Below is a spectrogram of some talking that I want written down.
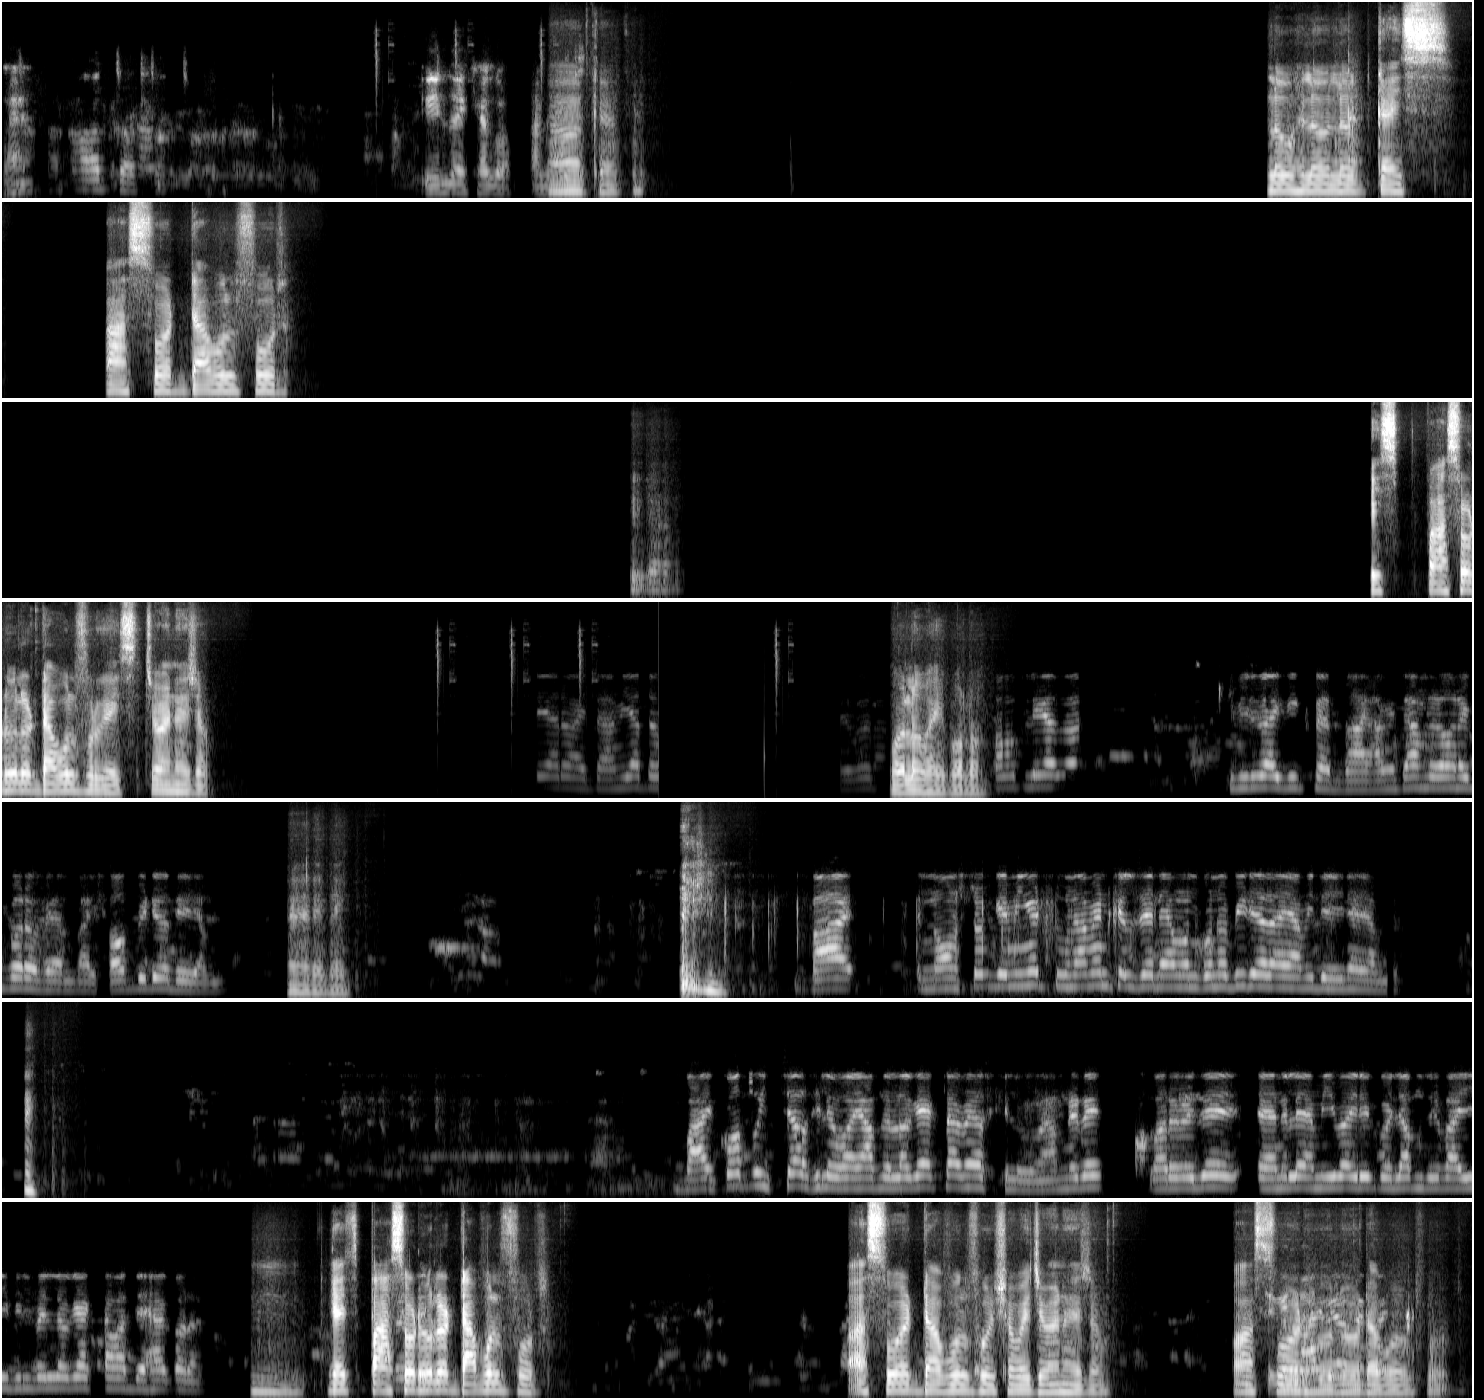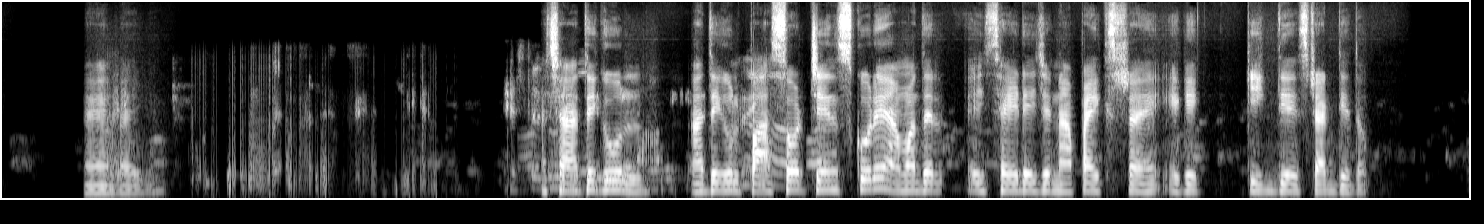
হ্যাঁ আচ্ছা আচ্ছা আচ্ছা ইলে খেলো আমি okay okay hello hello hello guys password double four guys password হলো ডাবল ফোর গাইস জয়েন হয়ে যাও। বলো ভাই বলো। কিবিল ভাই বিগ ফ্যান ভাই। আমি তো আপনার অনেক বড় ফ্যান ভাই। সব ভিডিও দিই আমি হ্যাঁ রে ভাই। ভাই নন স্টপ গেমিং এর টুর্নামেন্ট খেলছেন এমন কোনো ভিডিও নাই আমি দেই নাই আমি ভাই, কত ইচ্ছা ছিল ভাই, আপনার লগে একটা ম্যাচ খেলব। আপনারে পরে ওই যে চ্যানেলে আমি বাইরে কইলাম যে, ভাই বিল ভাইয়ের লগে একটা বার দেখা করার। গাইস পাসওয়ার্ড হলো double four password double four সবাই জয়েন হয়ে যাও। পাসওয়ার্ড হলো ডাবল ফোর হ্যাঁ লাইভ আচ্ছা আতিকুল আতিকুল পাসওয়ার্ড চেঞ্জ করে আমাদের এই সাইডে যে নাপা এক্সট্রা একে কিক দিয়ে স্টার্ট দিয়ে দাও।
